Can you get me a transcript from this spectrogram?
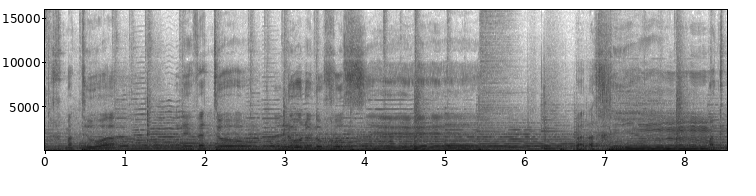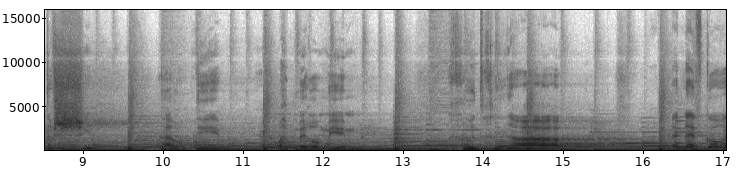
אך מדוע לביתו לא לא לא חוזר. מלאכים הקדושים ההוא במרומים חוט חינה בלב קורא.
